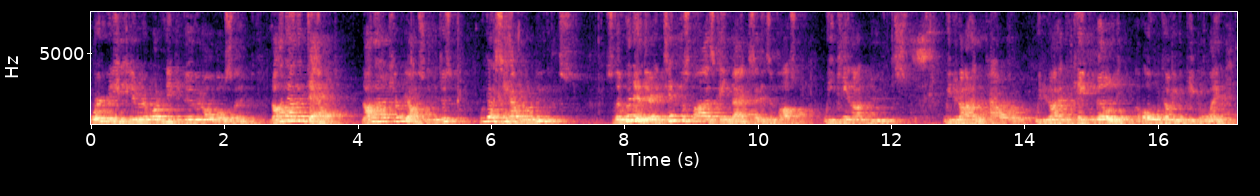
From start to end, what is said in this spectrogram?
where do we need to enter, what do we need to do, and all those things. Not out of doubt, not out of curiosity, but just, we got to see how we're going to do this. So they went in there, and 10 of the spies came back and said, It's impossible. We cannot do this. We do not have the power, we do not have the capability of overcoming the people of the land.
